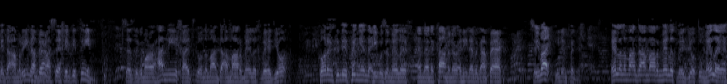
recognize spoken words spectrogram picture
Keda Amrina b'Masechet Gittin. Says the Gemara, Hanicha it's called Amar Melech Vehediot. According to the opinion that he was a melech and then a commoner and he never got back. So you're right, he didn't finish. Ela Leman Amar Melech Vehediotu Melech.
